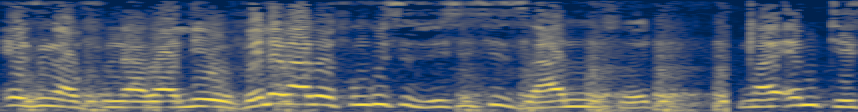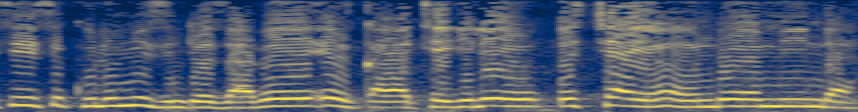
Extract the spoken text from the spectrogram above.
ezingafunakaliyo. Vele babefuna ukusizwisisa izanu zodwa. Nxa mdc sikhuluma izinto zabe eziqakathekileyo esitshaye ngehonto yeminda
